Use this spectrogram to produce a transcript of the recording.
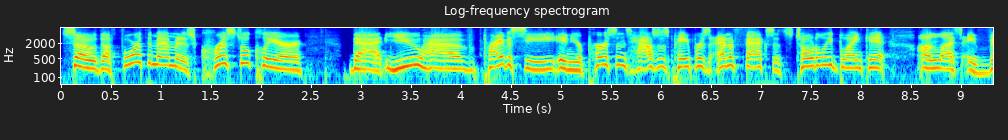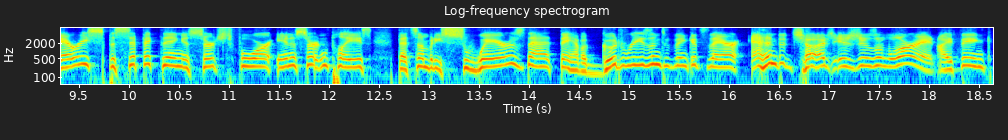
So the Fourth Amendment is crystal clear that you have privacy in your person's houses, papers, and effects. It's totally blanket unless a very specific thing is searched for in a certain place that somebody swears that they have a good reason to think it's there and a judge issues a warrant. I think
